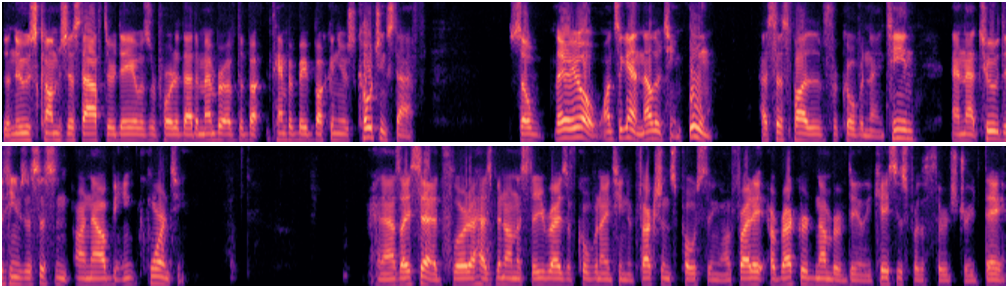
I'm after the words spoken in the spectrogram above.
The news comes just after a day it was reported that a member of the Tampa Bay Buccaneers coaching staff, so there you go, once again, another team, boom, has tested positive for COVID 19, and that two of the team's assistants are now being quarantined. And as I said, Florida has been on a steady rise of COVID 19 infections, posting on Friday a record number of daily cases for the third straight day.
